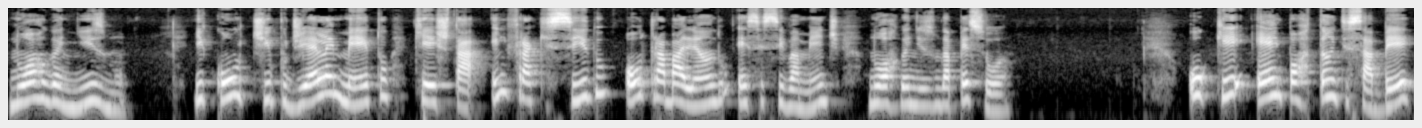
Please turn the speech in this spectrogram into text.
no organismo e com o tipo de elemento que está enfraquecido ou trabalhando excessivamente no organismo da pessoa. O que é importante saber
